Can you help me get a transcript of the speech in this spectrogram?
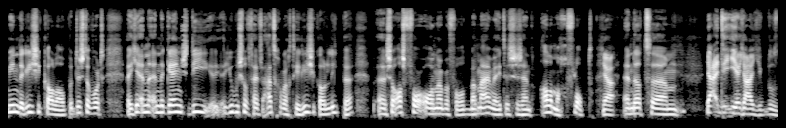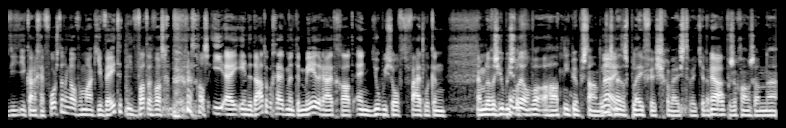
minder risico lopen. Dus er wordt, weet je, en, en de games die Ubisoft heeft uitgebracht die risico liepen, eh, zoals For Honor bijvoorbeeld, bij mij weten ze zijn allemaal geflopt. Ja, En dat, ehm, ja, die, ja, ja je, die- je kan er geen voorstelling over maken. Je weet het niet wat er was gebeurd als EA inderdaad op een gegeven moment de meerderheid gehad en Ubisoft feitelijk een... Ja, maar dat was Ubisoft had niet meer bestaan. Dat was Nee. net als Playfish geweest, weet je. Dan Ja. kopen ze gewoon zo'n eh,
